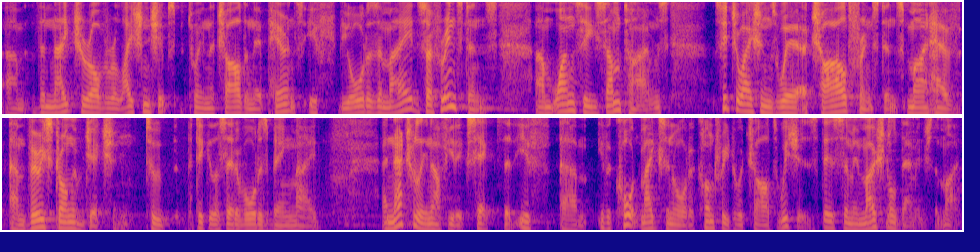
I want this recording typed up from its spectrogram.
um, the nature of relationships between the child and their parents if the orders are made. So, for instance, um, one sees sometimes situations where a child, for instance, might have um, very strong objection to a particular set of orders being made. And naturally enough, you'd accept that if, um, if a court makes an order contrary to a child's wishes, there's some emotional damage that might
